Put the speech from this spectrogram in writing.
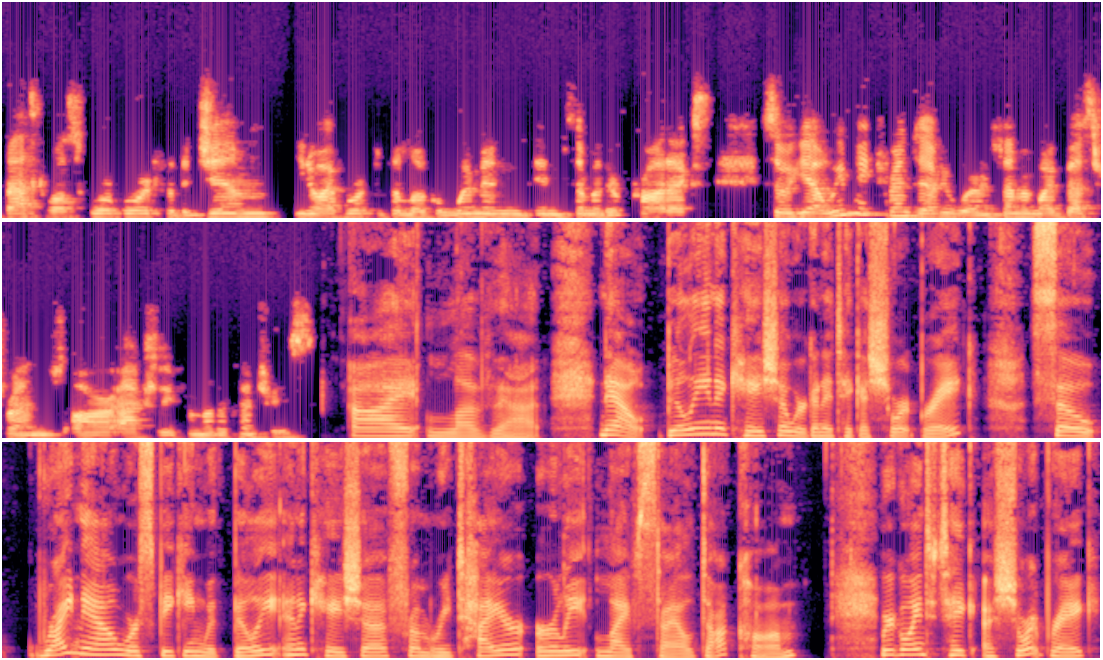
basketball scoreboard for the gym. You know, I've worked with the local women in some of their products. So yeah, we make friends everywhere, and some of my best friends are actually from other countries. I love that. Now, Billy and Akaisha, we're going to take a short break. So, right now, we're speaking with Billy and Akaisha from retireearlylifestyle.com. We're going to take a short break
